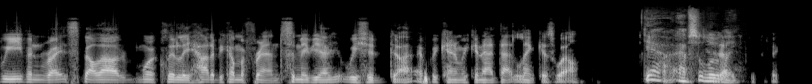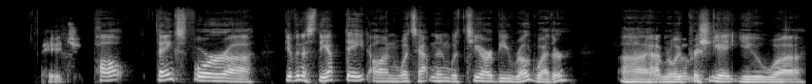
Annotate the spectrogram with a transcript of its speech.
we even write spell out more clearly how to become a friend. So maybe I, we should, uh, if we can, we can add that link as well. Yeah, absolutely. Page. Paul, thanks for uh, giving us the update on what's happening with TRB road weather. Uh, I really appreciate you uh,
